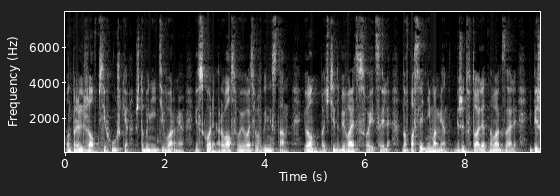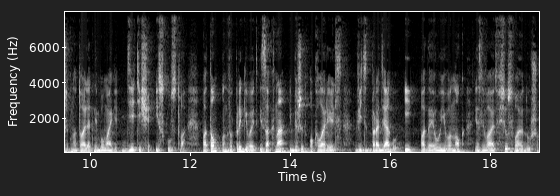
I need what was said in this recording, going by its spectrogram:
Он пролежал в психушке, чтобы не идти в армию, и вскоре рвался воевать в Афганистан. И он почти добивается своей цели, но в последний момент бежит в туалет на вокзале и пишет на туалетной бумаге «Детище искусства». Потом он выпрыгивает из окна и бежит около рельс, видит бродягу и, падая у его ног, изливает всю свою душу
